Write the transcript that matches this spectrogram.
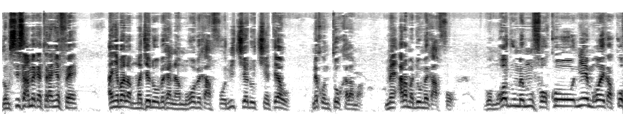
Donc sisan an bɛ ka taga ɲɛfɛ an ɲɛ b'a la majɛ dɔw bɛ ka na mɔgɔw bɛ k'a fɔ ni tiɲɛ don tiɲɛ tɛ o ne kɔni t'o kalama mais adamadenw bɛ k'a fɔ bon mɔgɔw dun bɛ mun n'i ye mɔgɔ ye ka ko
